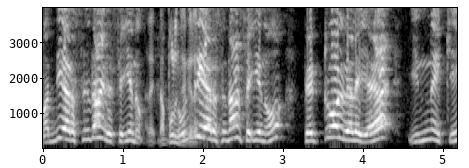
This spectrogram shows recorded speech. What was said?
மத்திய அரசு தான் இதை செய்யணும். ஒன்றிய அரசு தான் செய்யணும். பெட்ரோல் விலையை இன்னைக்கு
